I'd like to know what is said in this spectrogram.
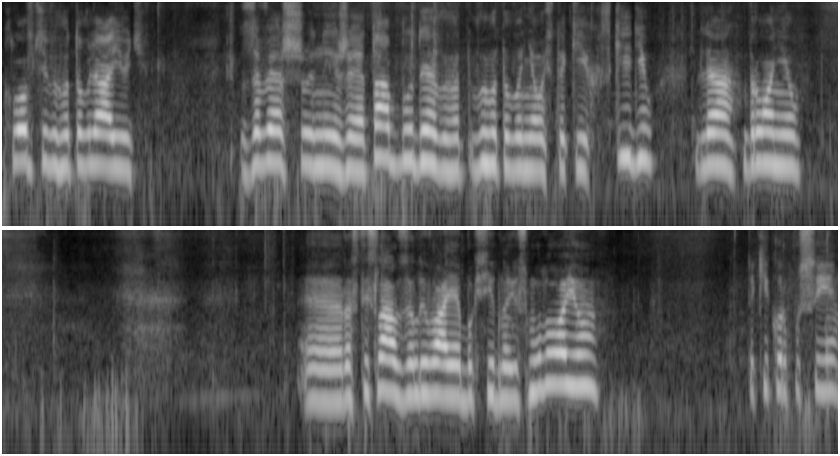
хлопці виготовляють завершений вже етап буде виготовлення ось таких скидів для дронів. Е, Ростислав заливає боксидною смолою такі корпуси.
